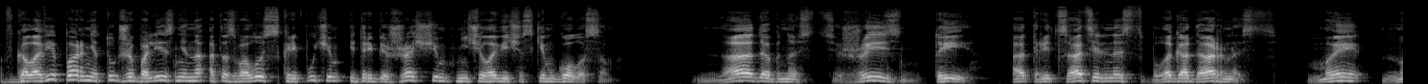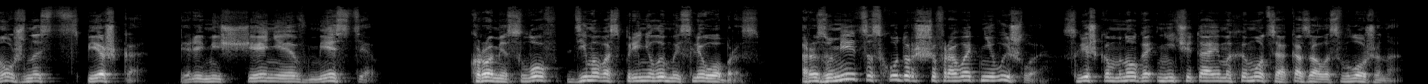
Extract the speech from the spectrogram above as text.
В голове парня тут же болезненно отозвалось скрипучим и дребезжащим нечеловеческим голосом. «Надобность, жизнь, ты, отрицательность, благодарность, мы, нужность, спешка, перемещение вместе». Кроме слов, Дима воспринял и мыслеобраз. Разумеется, сходу расшифровать не вышло, слишком много нечитаемых эмоций оказалось вложено.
